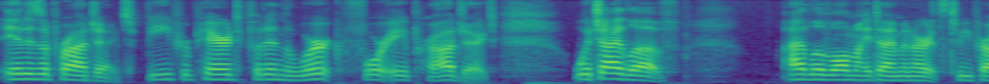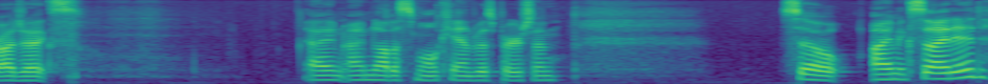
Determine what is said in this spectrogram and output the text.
it is a project. Be prepared to put in the work for a project, which I love. I love all my diamond arts to be projects. I'm, I'm not a small canvas person. So I'm excited.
